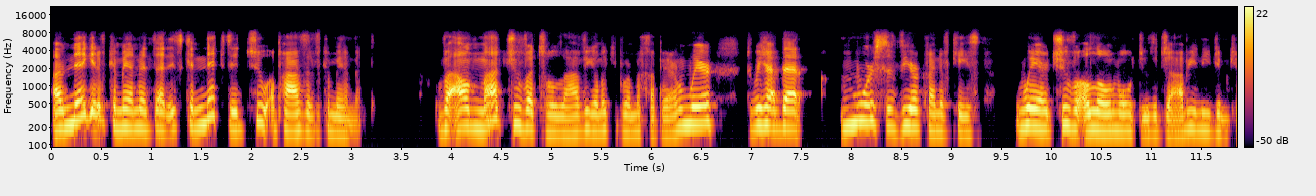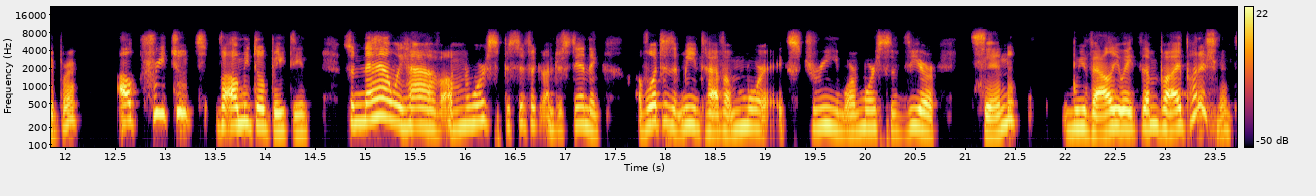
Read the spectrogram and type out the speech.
a negative commandment that is connected to a positive commandment. Where do we have that more severe kind of case where tshuva alone won't do the job? You need Yom Kippur. Al kritut v'al mitot beitin. So now we have a more specific understanding of what does it mean to have a more extreme or more severe sin. We evaluate them by punishment.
